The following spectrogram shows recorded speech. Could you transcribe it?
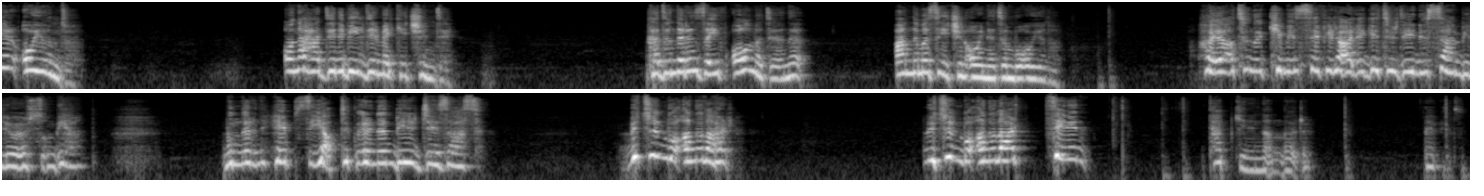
bir oyundu. Ona haddini bildirmek içindi. Kadınların zayıf olmadığını anlaması için oynadım bu oyunu. Hayatını kimin sefil hale getirdiğini sen biliyorsun bir an. Bunların hepsi yaptıklarının bir cezası. Bütün bu anılar, bütün bu anılar senin Tapkin'in anıları. Evet.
